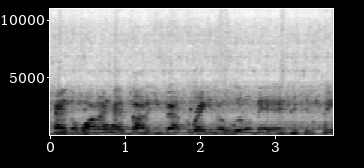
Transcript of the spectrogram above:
Okay, the water has started evaporating a little bit, as you can see.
